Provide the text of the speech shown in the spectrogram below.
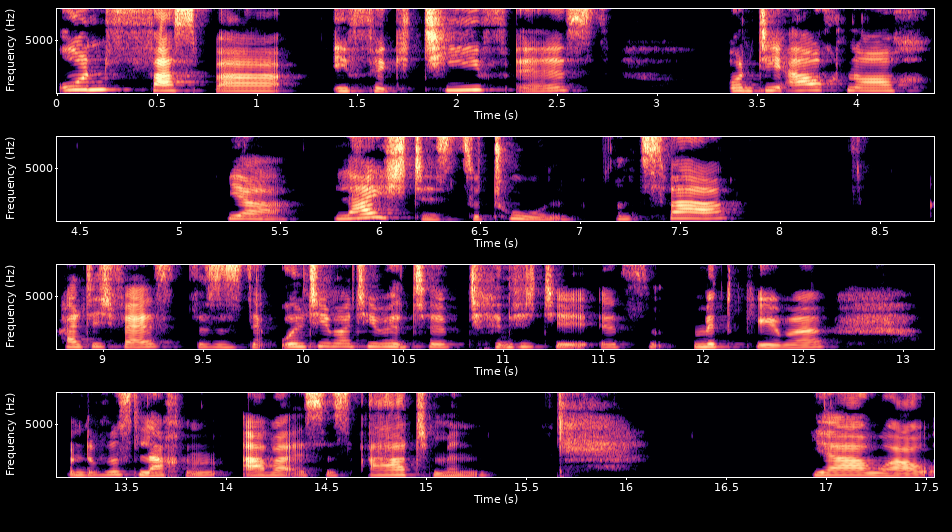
unfassbar effektiv ist und die auch noch ja, leichtes zu tun. Und zwar, halte ich fest, das ist der ultimative Tipp, den ich dir jetzt mitgebe. Und du wirst lachen, aber es ist Atmen. Ja, wow.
